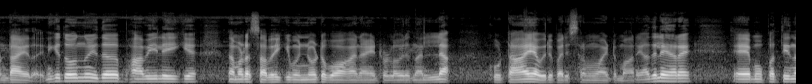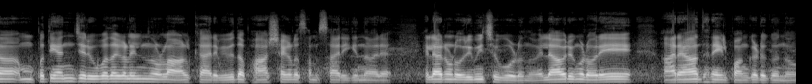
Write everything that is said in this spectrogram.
ഉണ്ടായത്. എനിക്ക് തോന്നുന്നു ഇത് ഭാവിയിലേക്ക് നമ്മുടെ സഭയ്ക്ക് മുന്നോട്ട് പോകാനായിട്ടുള്ള ഒരു നല്ല കൂട്ടായ ഒരു പരിശ്രമമായിട്ട് മാറി. അതിലേറെ മുപ്പത്തി നാ മുപ്പത്തിയഞ്ച് രൂപതകളിൽ നിന്നുള്ള ആൾക്കാർ വിവിധ ഭാഷകൾ സംസാരിക്കുന്നവർ എല്ലാവരും കൂടെ ഒരുമിച്ച് കൂടുന്നു. എല്ലാവരും കൂടെ ഒരേ ആരാധനയിൽ പങ്കെടുക്കുന്നു.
